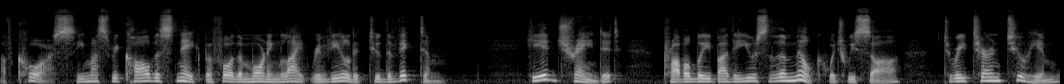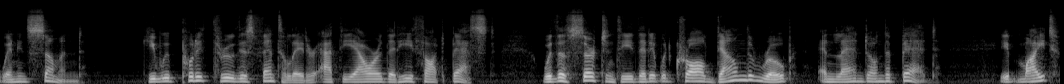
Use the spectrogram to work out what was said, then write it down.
Of course, he must recall the snake before the morning light revealed it to the victim. He had trained it, probably by the use of the milk which we saw, to return to him when summoned. He would put it through this ventilator at the hour that he thought best, with the certainty that it would crawl down the rope and land on the bed. It might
